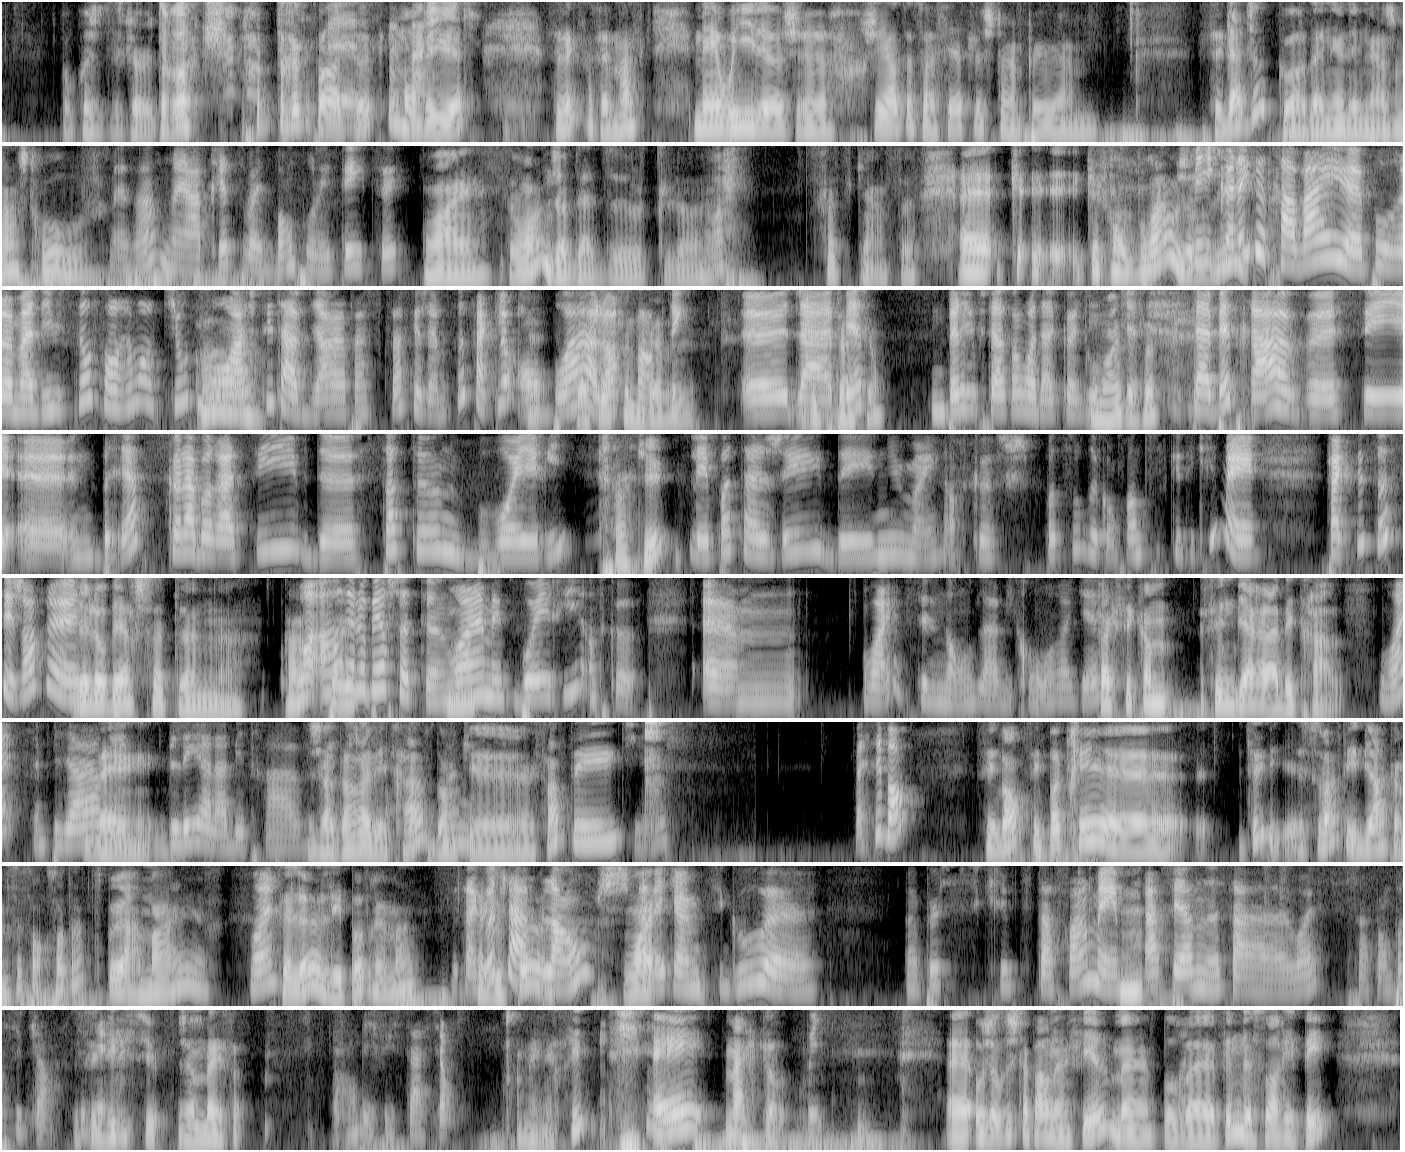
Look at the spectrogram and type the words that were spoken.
Pourquoi je dis que j'ai un truck? J'ai pas de pas fait- tout, mon masque. VUS. C'est vrai que ça fait masque. Mais oui, là, je, j'ai hâte que ça soit fait, là. J'étais un peu, euh, c'est de la job coordonner un déménagement, je trouve. Mais, mais après, tu vas être bon pour l'été, tu sais. Ouais. C'est vraiment un job d'adulte, là. Ouais. C'est fatigant, ça. Euh, euh, qu'est-ce qu'on boit aujourd'hui? Mes collègues de travail pour ma démission sont vraiment cute. Ils m'ont Ah. acheté de la bière parce qu'ils savent que j'aime ça. Fait que là, on boit à leur santé. belle Euh, de la bête. Une belle réputation d'alcoolique. Ouais, c'est ça. La betterave, euh, c'est euh, une brette collaborative de Sutton Boyerie, OK. les potagers des humains. En tout cas, je suis pas sûre de comprendre tout ce qui est écrit, mais fait que c'est ça, c'est genre euh, De l'auberge Sutton, là. Hein? Ouais, ah, de l'auberge Sutton, Mhm. ouais, mais Boyerie, en tout cas. Euh, ouais, c'est le nom de la micro, I guess. Fait que c'est comme, c'est une bière à la betterave. Ouais, une bière Ben, de blé à la betterave. J'adore la betterave, donc euh, santé! Cheers. Ben, c'est bon. C'est bon, c'est pas très... euh, Tu sais, souvent tes bières comme ça sont, sont un petit peu amères. Ouais. Celle-là, elle l'est pas vraiment. Mais ça, ça goûte goûte la pas. blanche Ouais. avec un petit goût euh, un peu sucré, petite affaire, mais Mm. à peine, là, ça, ouais, ça tombe pas sur le cœur. C'est délicieux. J'aime bien ça. Bon, ben, félicitations. Ben, merci. Hey, Marie-Claude. Oui. Euh, Aujourd'hui, je te parle d'un film pour euh, film de soirée épée.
